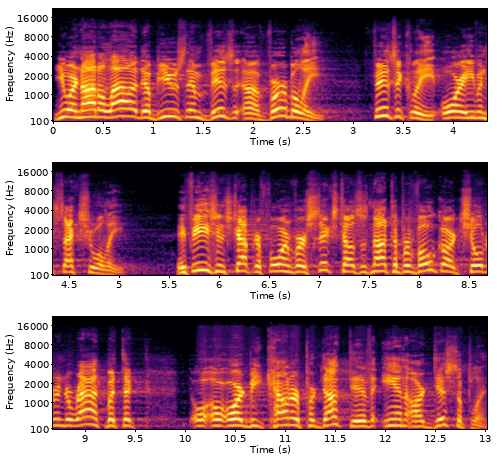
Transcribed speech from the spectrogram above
You are not allowed to abuse them vis- uh, verbally, physically, or even sexually. Ephesians chapter 4 and verse 6 tells us not to provoke our children to wrath, but to, or, or to be counterproductive in our discipline.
